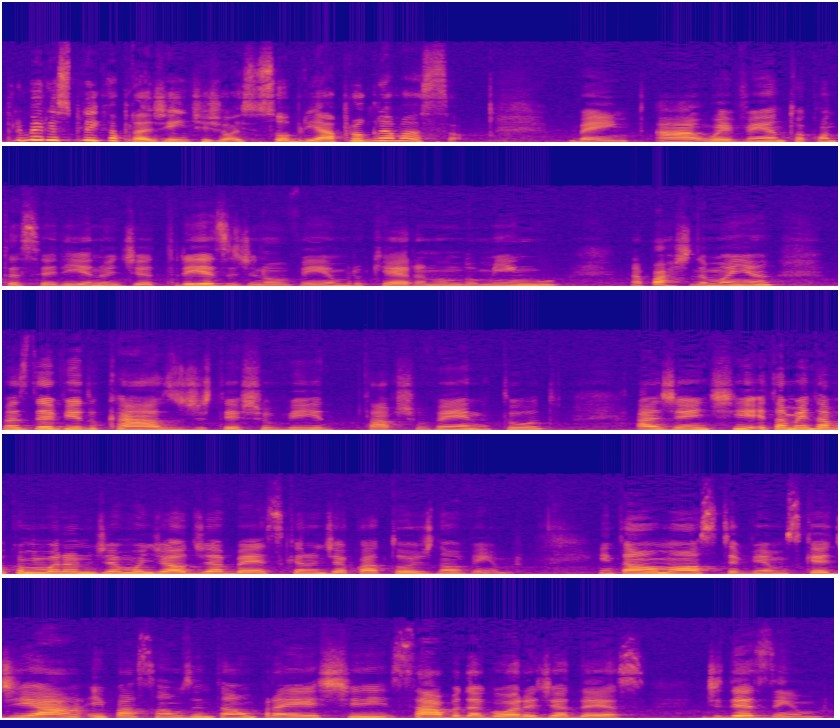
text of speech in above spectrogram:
Primeiro, explica para a gente, Joyce, sobre a programação. Bem, a, o evento aconteceria no dia 13 de novembro, que era num domingo, na parte da manhã, mas devido ao caso de ter chovido, estava chovendo e tudo, a gente também estava comemorando o Dia Mundial do Diabetes, que era no dia 14 de novembro. Então, nós tivemos que adiar e passamos então para este sábado agora, dia 10 de dezembro.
